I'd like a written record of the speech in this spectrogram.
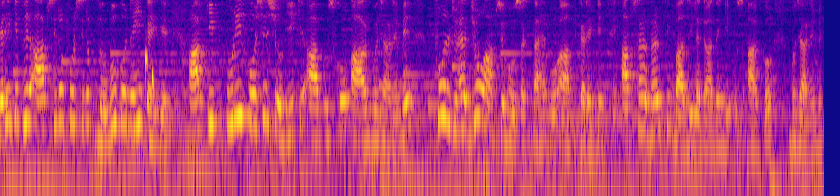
यानी कि फिर आप सिर्फ़ और सिर्फ़ लोगों को नहीं कहेंगे, आपकी पूरी कोशिश होगी कि आप उसको आग बुझाने में फुल जो है, जो आपसे हो सकता है, वो आप करेंगे। आप सर दर्द की बाजी लगा देंगे उस आग को बुझाने में।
